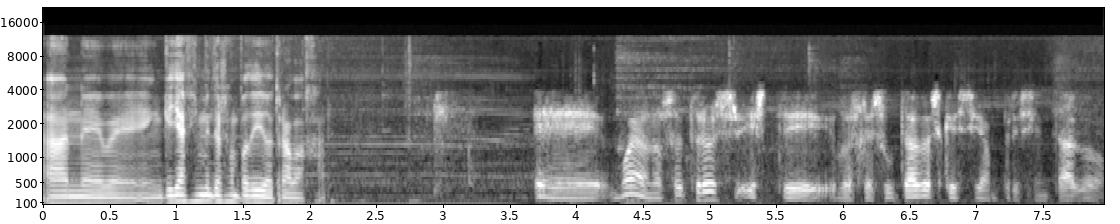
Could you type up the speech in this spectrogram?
eh, en qué yacimientos han podido trabajar. bueno, nosotros este, los resultados que se han presentado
